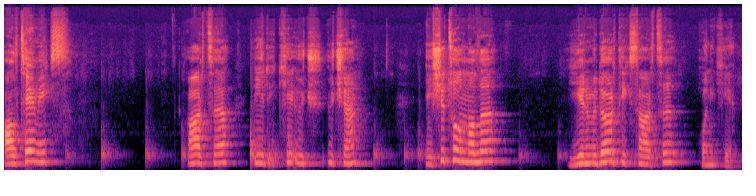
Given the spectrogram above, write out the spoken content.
6mx artı 1, 2, 3, 3n eşit olmalı 24x artı 12'ye.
